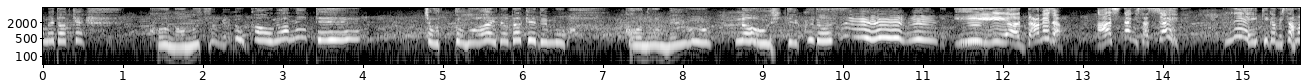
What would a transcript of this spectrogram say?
に一目だけこの娘の顔が見てちょっとの間だけでもこの目を直してくださいいやダメじゃ。明日にさっしゃいねえ池神様。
